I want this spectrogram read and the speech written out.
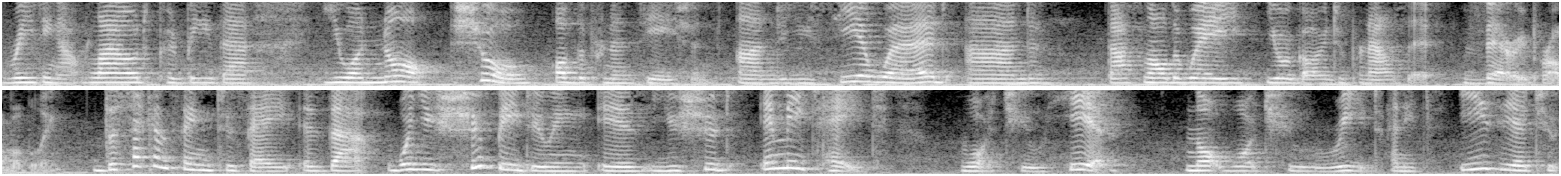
reading out loud could be that you are not sure of the pronunciation and you see a word and that's not the way you're going to pronounce it, very probably. The second thing to say is that what you should be doing is you should imitate what you hear, not what you read. And it's easier to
